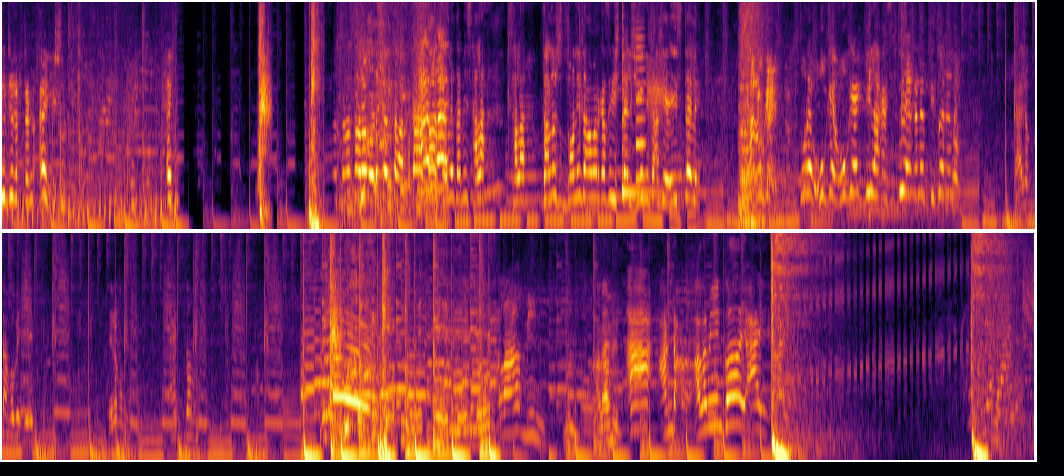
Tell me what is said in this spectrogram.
তুই ডিরেক্টর না এই যাবি শালা শালা জানো জনিটা আমার কাছে স্টাইল শিখে নিতে আসে এই স্টাইলে ওকে? তোরে ওকে ওকে কি লাগাইছিস তুই এখানে পিছনে বস ডায়লগটা হবে যে এরকম। একদম। আলামিন। আলামিন। আ আন্ডা আলামিন কই? আয়। Yeah.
